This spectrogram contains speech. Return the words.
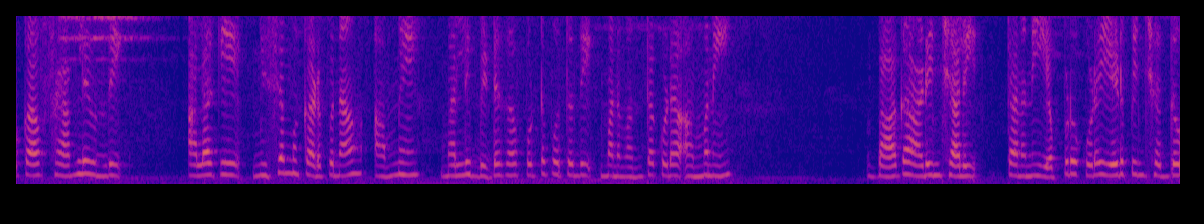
ఒక ఫ్యామిలీ ఉంది. అలాగే మిస్సమ్మ కడుపున అమ్మే మళ్ళీ బిడ్డగా పుట్టపోతుంది మనమంతా కూడా అమ్మని బాగా ఆడించాలి. తనని ఎప్పుడూ కూడా ఏడిపించొద్దు.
